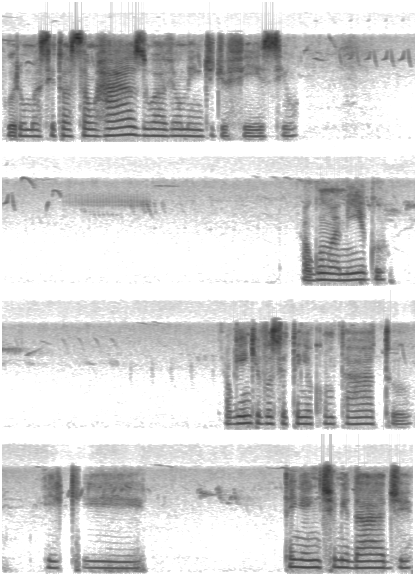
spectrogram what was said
por uma situação razoavelmente difícil. Algum amigo, alguém que você tenha contato e que tenha intimidade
